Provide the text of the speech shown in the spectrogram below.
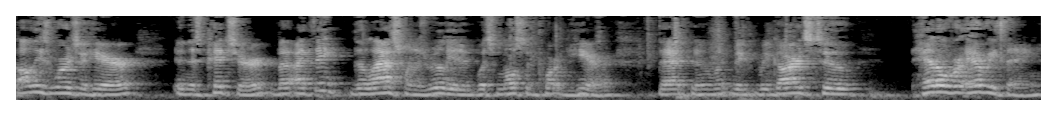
all these words are here in this picture, but I think the last one is really what's most important here, that in regards to head over everything,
